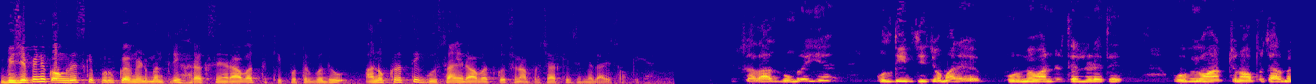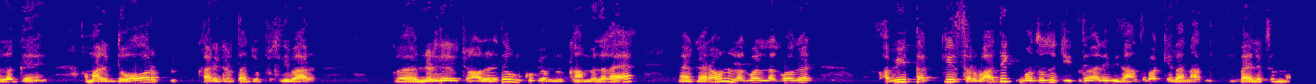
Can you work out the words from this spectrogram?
बीजेपी ने कांग्रेस के पूर्व कैबिनेट मंत्री हरक सिंह रावत की पुत्रवधु अनुकृति गुसाई रावत को चुनाव प्रचार की ज़िम्मेदारी सौंपी है। घूम रही है। कुलदीप जी जो हमारे पूर्व में वहाँ लड़े थे, वो भी वहाँ चुनाव प्रचार में लग गए हैं। हमारे दो और कार्यकर्ता जो पिछली बार निर्दलीय चुनाव लड़े थे, उनको भी हमने काम में लगाया। मैं कह रहा हूँ लगभग लगभग अभी तक की सर्वाधिक मतों से जीतने वाली विधानसभा केदारनाथ इस बाई इलेक्शन में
